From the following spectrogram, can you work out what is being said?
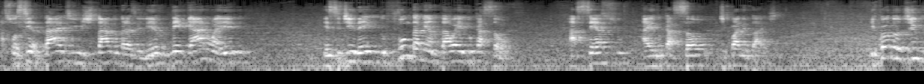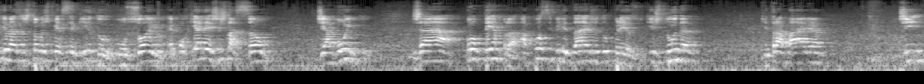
a sociedade e o Estado brasileiro negaram a ele esse direito fundamental à educação acesso à educação de qualidade. E quando eu digo que nós estamos perseguindo um sonho, é porque a legislação, de há muito, já contempla a possibilidade do preso que estuda, que trabalha, de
